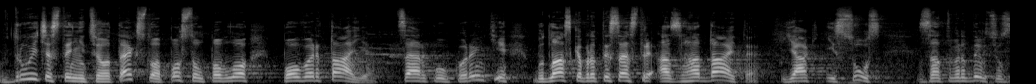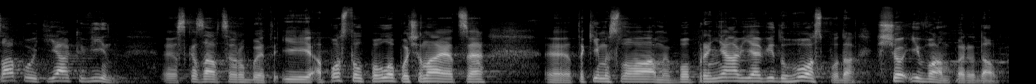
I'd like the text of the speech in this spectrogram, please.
В другій частині цього тексту апостол Павло повертає церкву в Коринті. Будь ласка, брати сестри, а згадайте, як Ісус затвердив цю заповідь, як Він е, сказав це робити. І апостол Павло починає це е, такими словами: бо прийняв я від Господа, що і вам передав.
